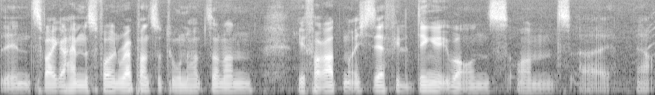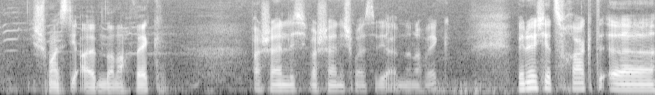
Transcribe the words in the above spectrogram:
den zwei geheimnisvollen Rappern zu tun habt, sondern wir verraten euch sehr viele Dinge über uns und äh, ja, ich schmeiß die Alben danach weg. Wahrscheinlich, wahrscheinlich schmeißt ihr die Alben danach weg. Wenn ihr euch jetzt fragt, äh,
